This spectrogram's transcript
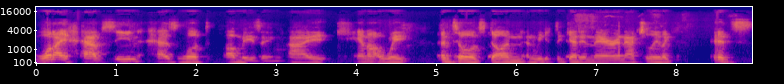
what I have seen has looked amazing. I cannot wait until it's done and we get to get in there and actually like it's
